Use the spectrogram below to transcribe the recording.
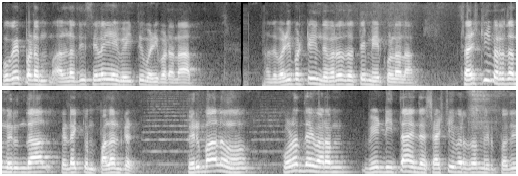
புகைப்படம் அல்லது சிலையை வைத்து வழிபடலாம். அது வழிபட்டு இந்த விரதத்தை மேற்கொள்ளலாம். சஷ்டி விரதம் இருந்தால் கிடைக்கும் பலன்கள். பெரும்பாலும் குழந்தை வரம் வேண்டித்தான் இந்த சஷ்டி விரதம் இருப்பது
